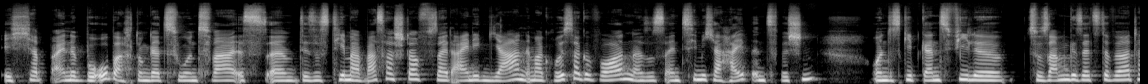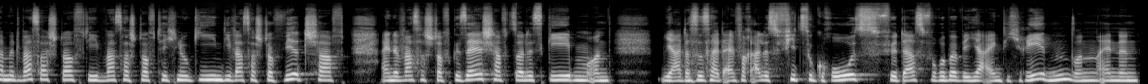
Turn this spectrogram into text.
ich habe eine Beobachtung dazu. Und zwar ist äh, dieses Thema Wasserstoff seit einigen Jahren immer größer geworden. Also es ist ein ziemlicher Hype inzwischen. Und es gibt ganz viele zusammengesetzte Wörter mit Wasserstoff, die Wasserstofftechnologien, die Wasserstoffwirtschaft, eine Wasserstoffgesellschaft soll es geben. Und ja, das ist halt einfach alles viel zu groß für das, worüber wir hier eigentlich reden, sondern ein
